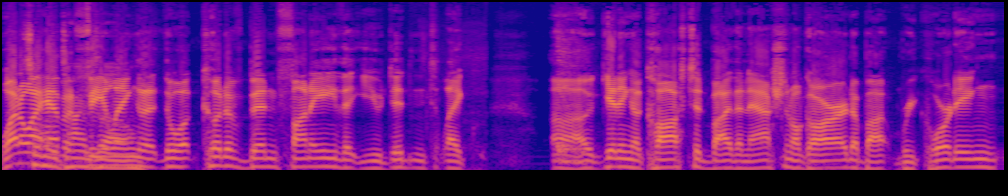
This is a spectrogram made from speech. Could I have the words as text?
Why do so I have a feeling now. that what could have been funny that you didn't like? Uh, getting accosted by the National Guard about recording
